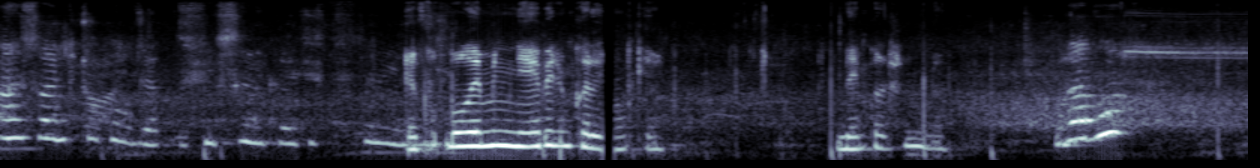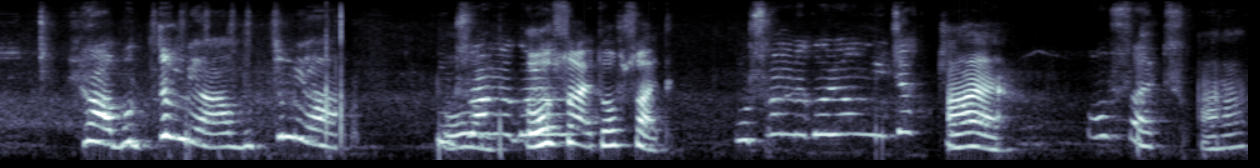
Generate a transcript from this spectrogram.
Ay sanki çok olacaktı. Şimdi seni kaçırtayım. E futbol emin niye benim kalecim ki? Benim kalecim mi? Bu da bu. Ya bıktım ya bıktım ya. Vursam da gol, Offside offside. vursam da gol olmayacak ki. Aha. Offside. Aha.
